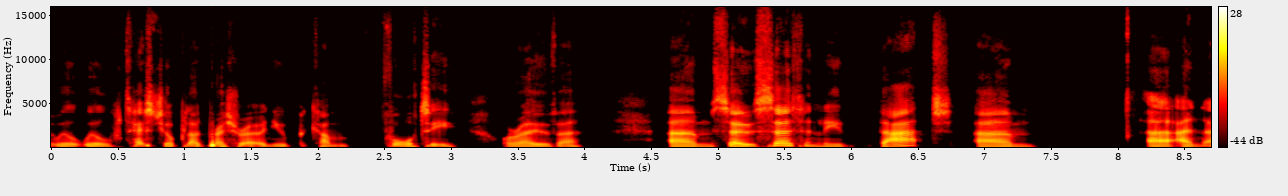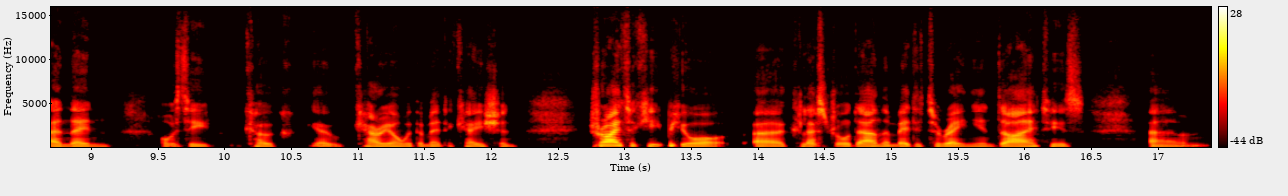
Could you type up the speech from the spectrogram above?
will will test your blood pressure when you become 40 or over. Um, so certainly that um, uh, and and then obviously co- you know carry on with the medication. Try to keep your uh, cholesterol down. The Mediterranean diet is um,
